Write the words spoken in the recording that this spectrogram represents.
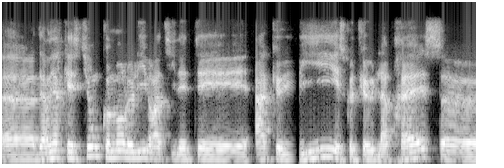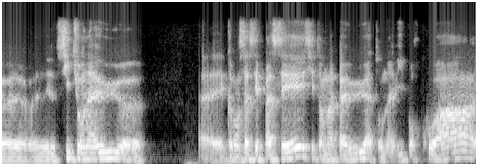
Euh, Dernière question, comment le livre a-t-il été accueilli? Est-ce que tu as eu de la presse? Euh, Si tu en as eu, euh, comment ça s'est passé? Si tu n'en as pas eu, à ton avis, pourquoi?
